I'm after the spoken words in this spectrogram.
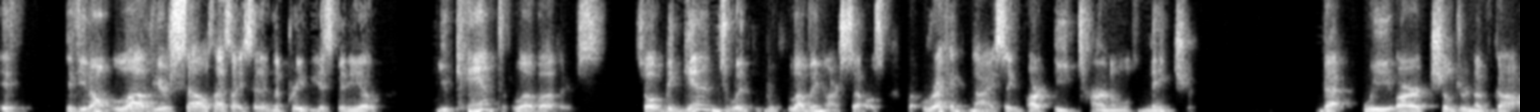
if, if you don't love yourself, as I said in the previous video, you can't love others. So it begins with, with loving ourselves, but recognizing our eternal nature, that we are children of God.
